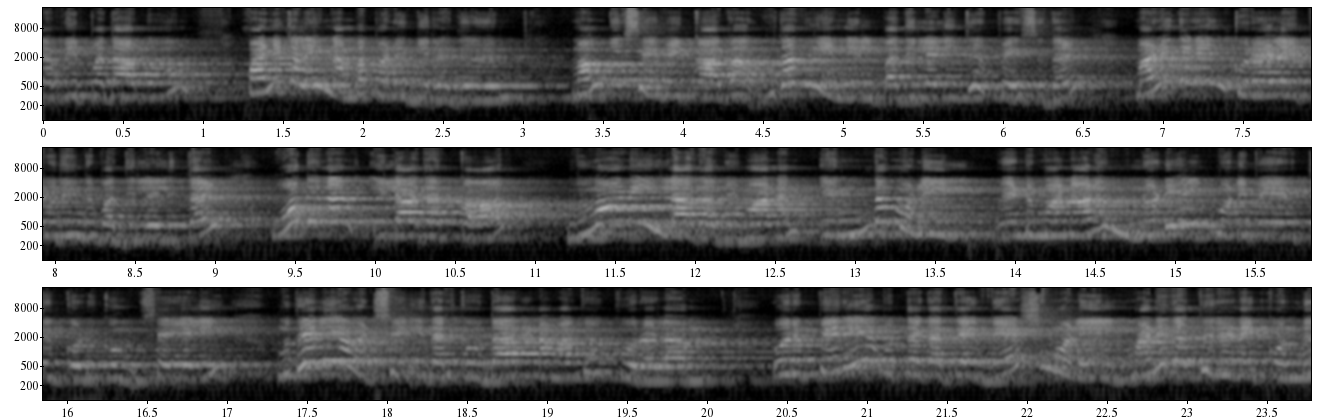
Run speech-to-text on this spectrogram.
தவிர்ப்பதாகவும் பணிகளை நம்பப்படுகிறது. வங்கி சேவைக்காக உதவி எண்ணில் பதிலளித்து பேசுதல் மனிதனின் குரலை புரிந்து பதிலளித்தல் ஓட்டுநர் இல்லாத கார் விமானி இல்லாத விமானம் எந்த மொழியில் வேண்டுமானாலும் நொடியில் மொழிபெயர்த்து கொடுக்கும் செயலி முதலியவற்றை இதற்கு உதாரணம் கூறலாம். ஒரு பெரிய புத்தகத்தை வேஷ் மொழியில் மனித திறனை கொண்டு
